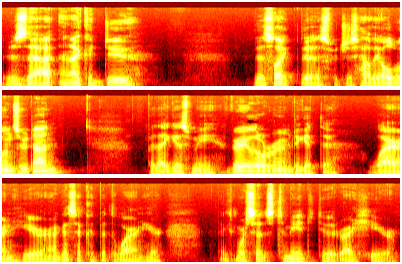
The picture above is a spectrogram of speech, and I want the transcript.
there's that, and I could do this like this, which is how the old ones are done, but that gives me very little room to get the wire in here. I guess I could put the wire in here. It makes more sense to me to do it right here.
